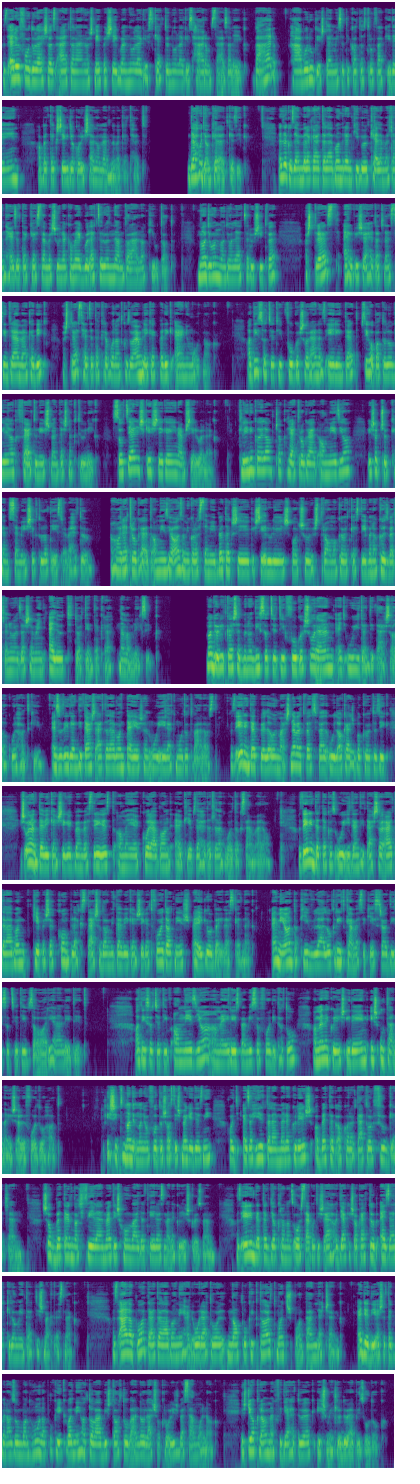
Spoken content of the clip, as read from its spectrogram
Az előfordulása az általános népességben 0,2-0,3 százalék. Bár háborúk és természeti katasztrófák idején a betegség gyakorisága megnövekedhet. De hogyan keletkezik? Ezek az emberek általában rendkívül kellemetlen helyzetekkel szembesülnek, amelyekből egyszerűen nem találnak kiutat. Nagyon-nagyon leegyszerűsítve, a stressz elviselhetetlen szintre emelkedik, a stressz helyzetekre vonatkozó emlékek pedig elnyomódnak. A diszociatív fuga során az érintett pszichopatológiailag feltűnésmentesnek tűnik. Szociális készségei nem sérülnek. Klinikailag csak retrográd amnézia és a csökkent személyiségtudat észrevehető. A retrográd amnézia az, amikor a személy betegség, sérülés vagy súlyos trauma következtében a közvetlenül az esemény előtt történtekre nem emlékszik. Nagyon ritka esetben a diszociatív fuga során egy új identitás alakulhat ki. Ez az identitás általában teljesen új életmódot választ. Az érintett például más nevet vesz fel, új lakásba költözik, és olyan tevékenységekben vesz részt, amelyek korábban elképzelhetetlenek voltak számára. Az érintettek az új identitással általában képesek komplex társadalmi tevékenységet folytatni, és elég jól beilleszkednek. Emiatt a kívülállók ritkán veszik észre a diszociatív zavar jelenlétét. A diszociatív amnézia, amely részben visszafordítható, a menekülés idején és utána is előfordulhat. És itt nagyon-nagyon fontos azt is megjegyezni, hogy ez a hirtelen menekülés a beteg akaratától független. Sok beteg nagy félelmet és honvágyat érez menekülés közben. Az érintettek gyakran az országot is elhagyják, és akár több ezer kilométert is megtesznek. Az állapot általában néhány órától napokig tart, majd spontán lecseng. Egyedi esetekben azonban hónapokig, vagy néha tovább is tartó vándorlásokról is beszámolnak, és gyakran megfigyelhetőek ismétlődő epizódok.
